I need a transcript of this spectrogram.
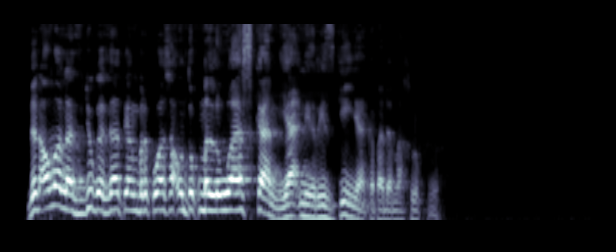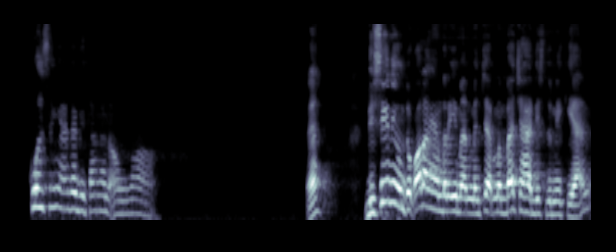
Dan Allah lah juga zat yang berkuasa untuk meluaskan, yakni rizkinya kepada makhluknya. Kuasanya ada di tangan Allah. Ya, di sini untuk orang yang beriman membaca hadis demikian,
